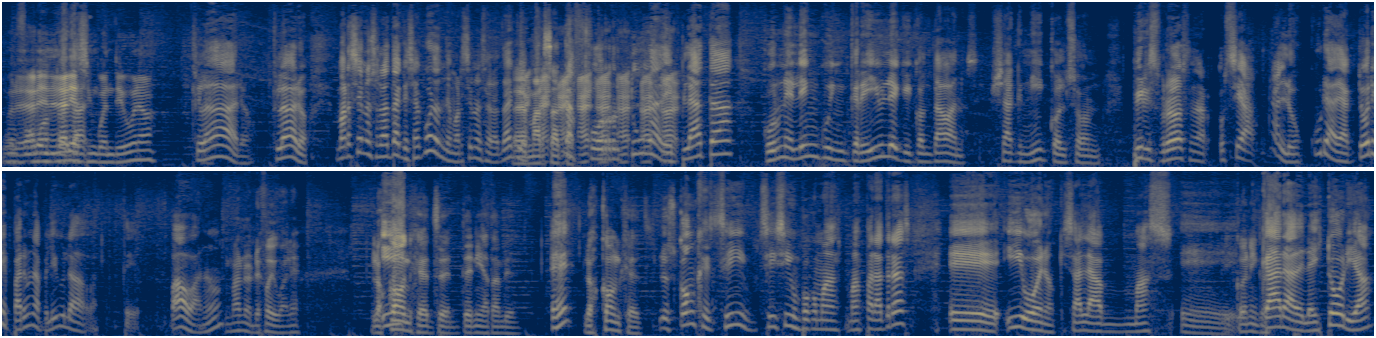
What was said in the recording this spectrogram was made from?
por Un el área, en el área total. 51. Claro, claro. Marcianos al ataque, ¿se acuerdan de Marcianos al ataque? Eh, Attack. fortuna de plata con un elenco increíble que contaban no sé, Jack Nicholson, Pierce Brosnan. O sea, una locura de actores para una película bastante pava, ¿no? Más no le fue igual, ¿eh? Los Y- Conheads eh, tenía también. ¿Eh? Los Conheads. Los Conges, sí, sí, sí, un poco más, más para atrás. Eh, y bueno, quizá la más eh, Icónica. cara de la historia,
